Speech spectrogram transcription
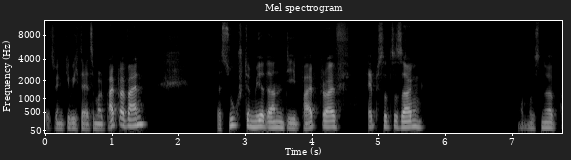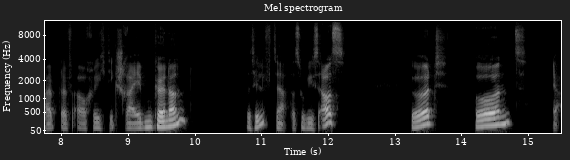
Deswegen gebe ich da jetzt mal Pipedrive ein. Da sucht er mir dann die Pipedrive-App sozusagen man muss nur Pipedrive auch richtig schreiben können. Das hilft. Ja, da suche ich es aus. Gut. Und ja,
